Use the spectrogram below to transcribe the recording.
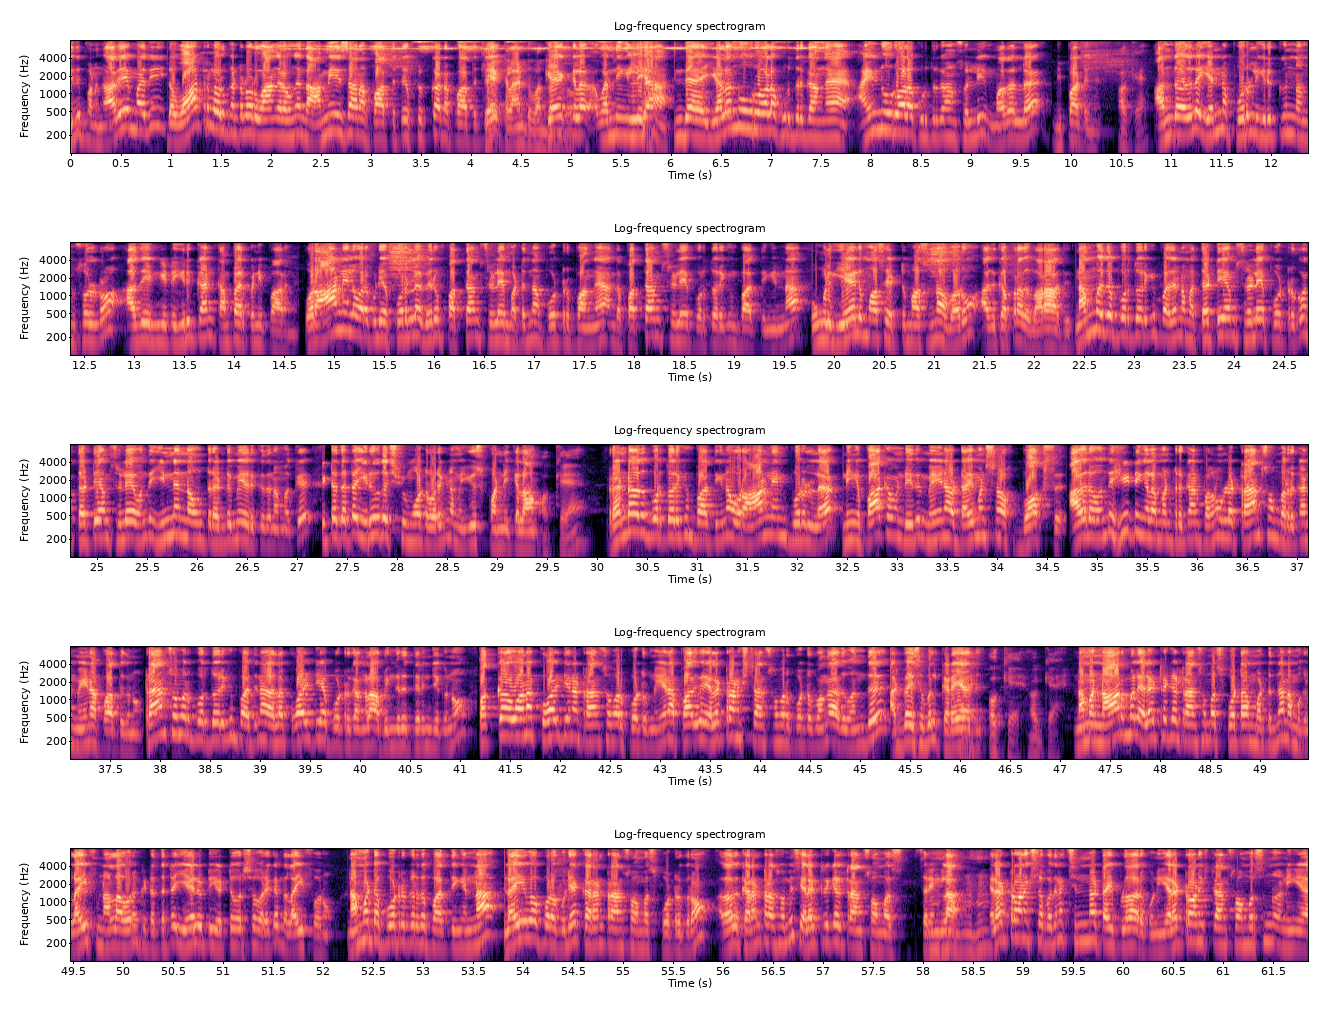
இது பண்ணுங்க. அதே மாதிரி இந்த வாட்டர் லெவல் கண்ட்ரோலர் வாங்குறவங்க இந்த அமேசானை பார்த்துட்டு பிளிப்கார்ட்டை பார்த்துட்டு கேட்கலான்ட்டு கேட்கல வந்தீங்க இல்லையா இந்த எழுநூறு ரூபால கொடுத்துருக்காங்க ஐநூறு ரூபால கொடுத்துருக்காங்கன்னு சொல்லி முதல்ல நிப்பாட்டுங்க. ஓகே அந்த இதுல என்ன பொருள் இருக்குன்னு நம்ம சொல்றோம் அது எங்கிட்ட இருக்கான்னு கம்பேர் பண்ணி பாருங்க. ஒரு ஆன்லைன்ல வரக்கூடிய பொருளை வெறும் பத்தாம் ரிலே மட்டும்தான் போட்டிருப்பாங்க. அந்த பத்தாம் ரிலே பொறுத்த வரைக்கும் பார்த்தீங்கன்னா உங்களுக்கு ஏழு மாதம் எட்டு மாதம் தான் வரும். அதுக்கப்புறம் அது வராது. நம்ம இதை பொறுத்த வரைக்கும் பார்த்தீங்கன்னா நம்ம தேர்ட்டி ஆம்ஸ் ரிலே போட்டிருக்கோம். தேர்ட்டி ஆம்ஸ் ரிலே வந்து இன் அண்ட் அவுட் ரெண்டுமே இருக்குது நமக்கு. கிட்டத்தட்ட இருபது ஹெச்பி மோட்டர் வரைக்கும் நம்ம யூஸ் பண்ணிக்கலாம். ஓகே ரெண்டாவது பொறுத்த வரைக்கும் பாத்தீங்கன்னா ஒரு ஆன்லைன் பொருள்ல நீங்க பார்க்க வேண்டியது மெயினா டைமென்ஷன் ஆஃப் பாக்ஸ் அதுல வந்து ஹீட்டிங் எலமெண்ட் இருக்கான்னு பார்க்கணும். உள்ள டிரான்ஸ்ஃபார்மர் இருக்கான்னு மெயினா பாத்துக்கணும் டிரான்ஸ்ஃபார்மர் பொறுத்த வரைக்கும் பாத்தீங்கன்னா அதெல்லாம் குவாலிட்டியா போட்டிருக்காங்களா அப்படிங்கிறது தெரிஞ்சுக்கணும். பக்காவான குவாலிட்டியான டிரான்ஸ்ஃபார்மர் போட்டுக்கணும் ஏன்னா பாதி பேர் எலக்ட்ரானிக்ஸ் டிரான்ஸ்ஃபார்மர் போட்டிருப்பாங்க. அது வந்து அட்வைசபிள் கிடையாது. ஓகே ஓகே நம்ம நார்மல் எலக்ட்ரிக்கல் டிரான்ஸ்ஃபார்மர்ஸ் போட்டா மட்டும்தான் நமக்கு லைஃப் நல்லா வரும். கிட்டத்தட்ட ஏழு டு எட்டு வருஷம் வரைக்கும் அந்த லைஃப் வரும். நம்மகிட்ட போட்டிருக்கிறது பாத்தீங்கன்னா லைவா போடக்கூடிய கரண்ட் டிரான்ஸ்ஃபார்மர்ஸ் போட்டிருக்கிறோம். அதாவது கரண்ட் டிரான்ஸ்ஃபார்மர்ஸ் எலக்ட்ரிக்கல் டிரான்ஸ்ஃபார்மர்ஸ் சரிங்களா? எலக்ட்ரானிக்ஸ்ல பாத்தீங்கன்னா சின்ன டைப்ல தான் இருக்கும். நீங்கள் எலக்ட்ரானிக்ஸ் டிரான்ஸ்ஃபார்மர்ஸ்னு நீங்க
